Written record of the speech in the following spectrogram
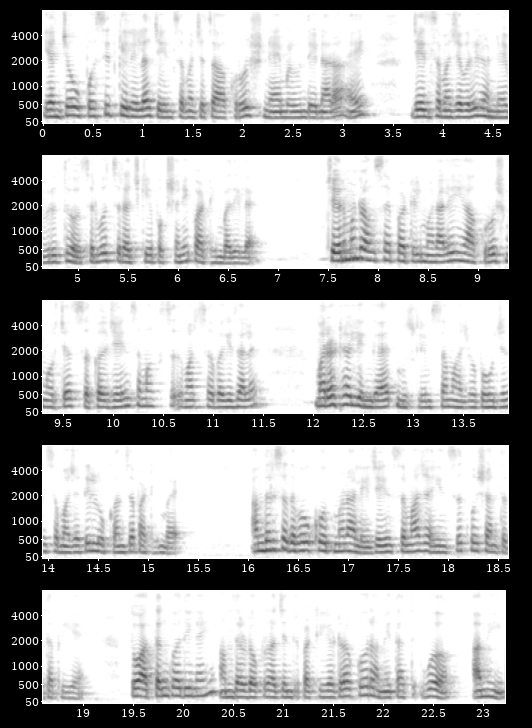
यांच्या उपस्थित केलेला जैन समाजाचा आक्रोश न्याय मिळवून देणारा आहे. जैन समाजावरील अन्यायाविरुद्ध सर्वच राजकीय पक्षांनी पाठिंबा दिला आहे चेअरमन रावसाहेब पाटील म्हणाले या आक्रोश मोर्चात सकल जैन समाज समाज सहभागी झाला आहे मराठा लिंगायत मुस्लिम समाज व बहुजन समाजातील लोकांचा पाठिंबा आहे. आमदार सदाभाऊ खोत म्हणाले जैन समाज अहिंसक व शांतताप्रिय आहे. तो आतंकवादी नाही. आमदार डॉक्टर राजेंद्र पाटील यड्रावकर आम्ही तात व आम्ही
